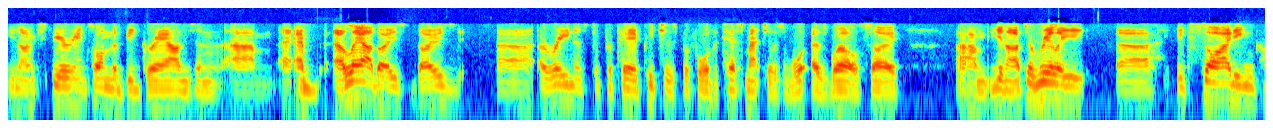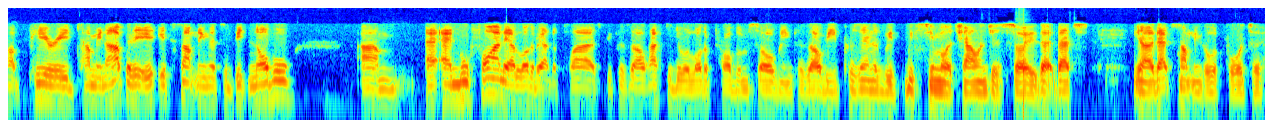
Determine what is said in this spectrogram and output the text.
you know, experience on the big grounds and um, and allow those those uh, arenas to prepare pitches before the test matches as well. So, um, you know, it's a really uh, exciting period coming up. It, it's something that's a bit novel. Um, and we'll find out a lot about the players because they'll have to do a lot of problem solving because they'll be presented with, with similar challenges. So that, that's you know that's something to look forward to.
